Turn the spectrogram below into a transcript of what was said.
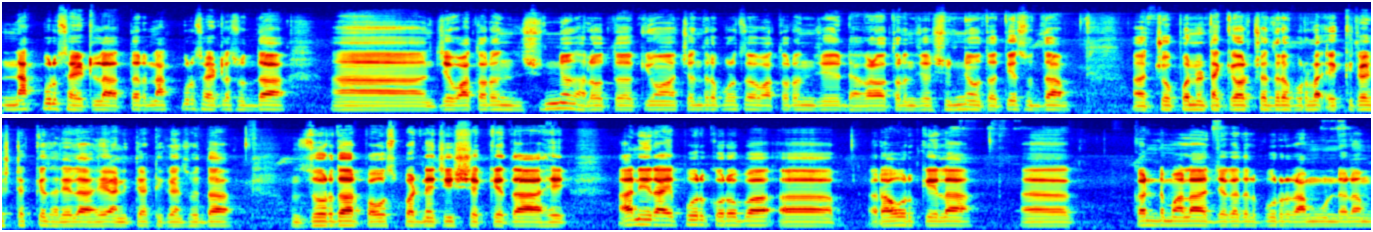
नागपूर साईडला तर नागपूर साईडला सुद्धा जे वातावरण शून्य झालं होतं किंवा चंद्रपूरचं वातावरण जे ढगाळ वातावरण जे शून्य होतं ते सुद्धा चोपन्न टक्क्यावर चंद्रपूरला एक्केचाळीस टक्के झालेलं आहे आणि त्या ठिकाणीसुद्धा जोरदार पाऊस पडण्याची शक्यता आहे. आणि रायपूर कोरोबा राऊरकेला कंडमाला जगदलपूर रामगुंडलम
